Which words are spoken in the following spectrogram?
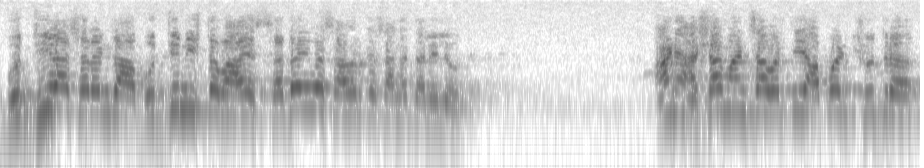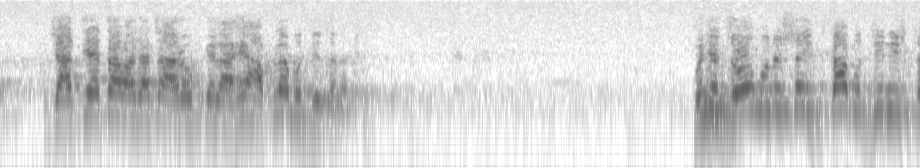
बुद्धीला शरण जा बुद्धिनिष्ठ व्हा हे सदैव सावरकर सांगत आलेले होते. आणि अशा माणसावरती आपण क्षुद्र जातीयतावादाचा आरोप केला आहे आपल्या बुद्धीचं लक्ष. म्हणजे जो मनुष्य इतका बुद्धिनिष्ठ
